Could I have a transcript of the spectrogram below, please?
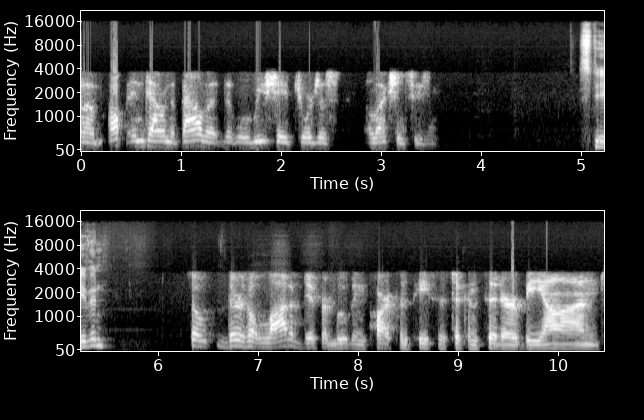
um, up and down the ballot that will reshape Georgia's election season. Stephen? So there's a lot of different moving parts and pieces to consider beyond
